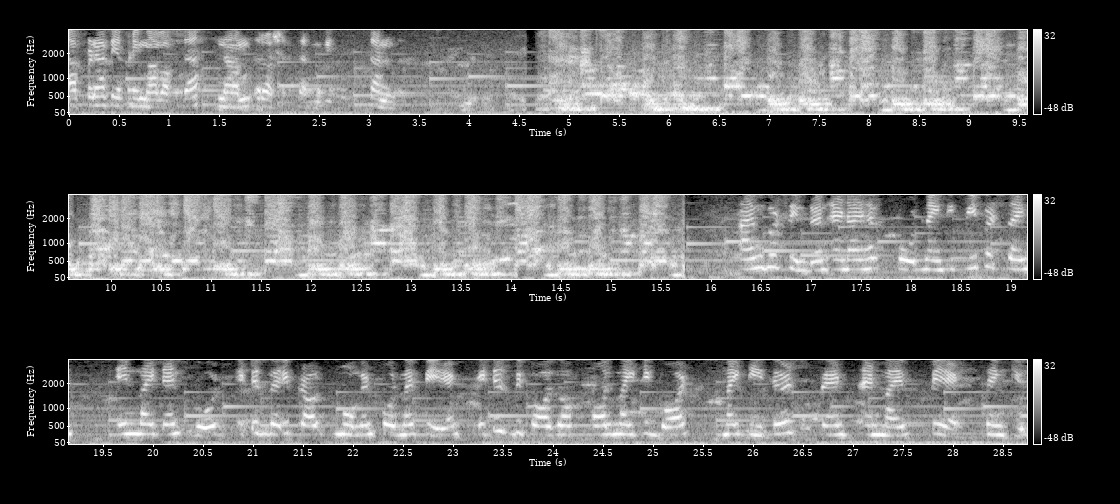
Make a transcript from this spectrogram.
ਆਪਣਾ ਤੇ ਆਪਣੇ ਮਾਪੇ ਦਾ ਨਾਮ ਰੌਸ਼ਨ ਕਰਨਗੇ। ਧੰਨਵਾਦ। I'm Good Simran and I have scored 93% in my 10th boards. It is very proud moment for my parents. It is because of Almighty God, my teachers, friends and my parents. Thank you.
